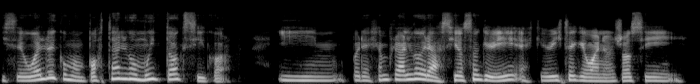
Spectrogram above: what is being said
y se vuelve como posta algo muy tóxico. Y, por ejemplo, algo gracioso que vi es que viste que, bueno, yo sí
